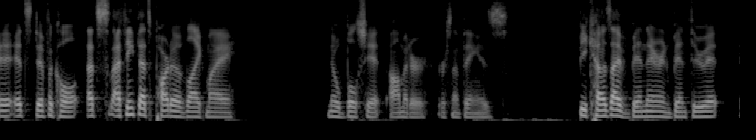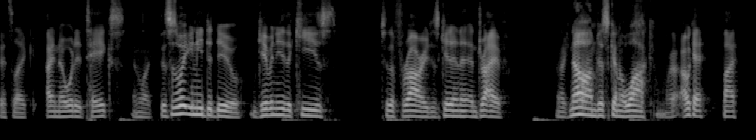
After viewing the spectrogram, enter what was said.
it, it's difficult. That's i think that's part of like my no bullshit ometer or something is because i've been there and been through it it's like i know what it takes and like this is what you need to do. I'm giving you the keys to the ferrari. Just get in it and drive like, no, I'm just going to walk. Okay, bye.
